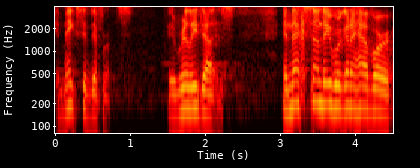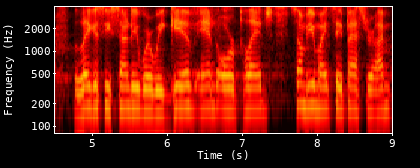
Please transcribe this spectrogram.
it makes a difference. It really does. And next Sunday, we're going to have our Legacy Sunday where we give and or pledge. Some of you might say, Pastor, I'm,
